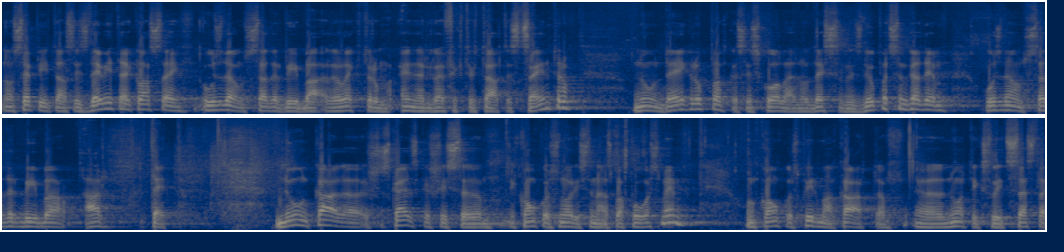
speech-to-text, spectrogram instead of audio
no 7. līdz 9. klasē, uzdevums sadarbībā ar Elektruma energoefektivitātes centru, nu, un D grupa, kas ir skolēni no 10 līdz 12 gadiem, uzdevums sadarbībā ar TET. Nu, kā, skaidrs, ka šis konkurss norisinās pa posmiem, un konkurss pirmā kārta notiks līdz 6.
